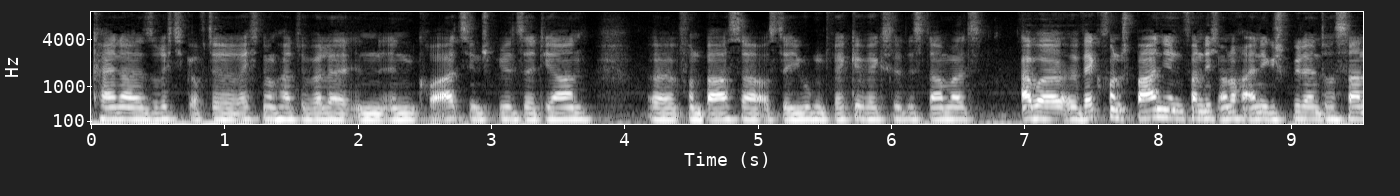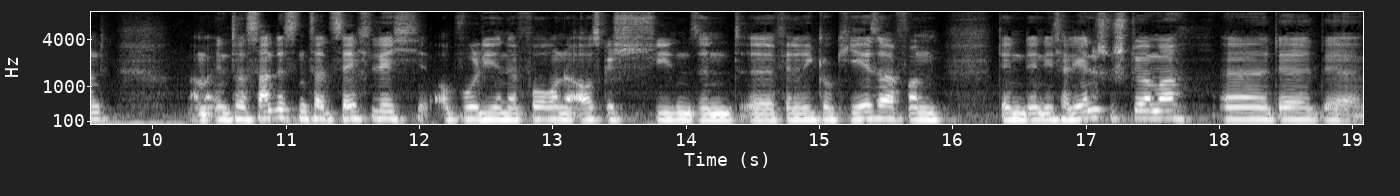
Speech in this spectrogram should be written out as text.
keiner so richtig auf der Rechnung hatte, weil er in, in Kroatien spielt seit Jahren, äh, von Barca aus der Jugend weggewechselt ist damals. Aber weg von Spanien fand ich auch noch einige Spieler interessant. Am interessantesten tatsächlich, obwohl die in der Vorrunde ausgeschieden sind, äh, Federico Chiesa von den, den italienischen Stürmer, äh, der, der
